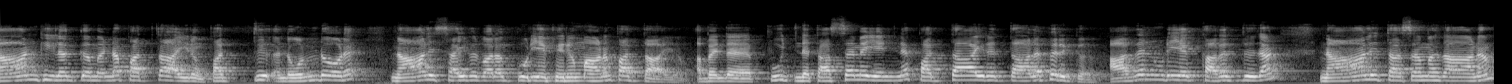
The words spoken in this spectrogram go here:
நான்கு இலக்கம் என்றால் பத்தாயிரம் பத்து அந்த ஒன்றோட நாலு சைபர் வரக்கூடிய பெருமானம் பத்தாயிரம். அப்ப இந்த பூ இந்த தசமை என்ன பத்தாயிரத்தால பெருக்கணும். அதனுடைய கருத்து தான் நாலு தசமதானம்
